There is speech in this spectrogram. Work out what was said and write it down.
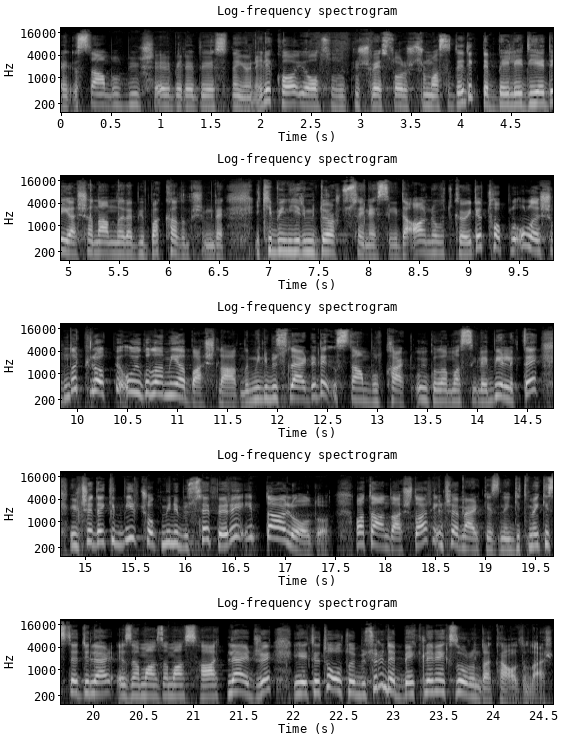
Evet, İstanbul Büyükşehir Belediyesi'ne yönelik o yolsuzluk rüşvet soruşturması dedik de belediyede yaşananlara bir bakalım şimdi. 2024 senesiydi Arnavutköy'de toplu ulaşımda pilot bir uygulamaya başlandı. Minibüslerde de İstanbul Kart uygulaması ile birlikte ilçedeki birçok minibüs seferi iptal oldu. Vatandaşlar ilçe merkezine gitmek istediler. E zaman zaman saatlerce İETT otobüsünü de beklemek zorunda kaldılar.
